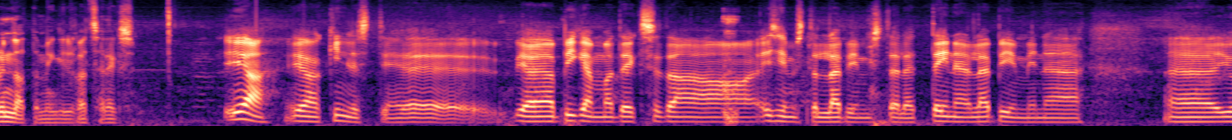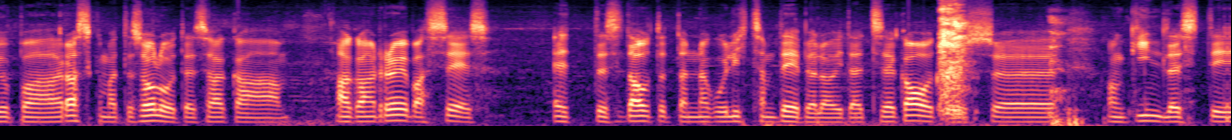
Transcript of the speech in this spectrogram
rünnata mingil katsel, eks? Ja, ja kindlasti ja, ja pigem ma teeks seda esimestel läbimistel, et teine läbimine äh, juba raskemates oludes, aga, aga on rööbas sees, et seda autot on nagu lihtsam tee peal hoida, et see kaotus äh, on kindlasti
